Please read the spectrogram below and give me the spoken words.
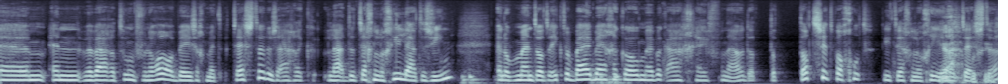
Um, en we waren toen vooral al bezig met testen. Dus eigenlijk de technologie laten zien. En op het moment dat ik erbij ben gekomen, heb ik aangegeven van nou, dat, dat, dat zit wel goed, die technologie en testen.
